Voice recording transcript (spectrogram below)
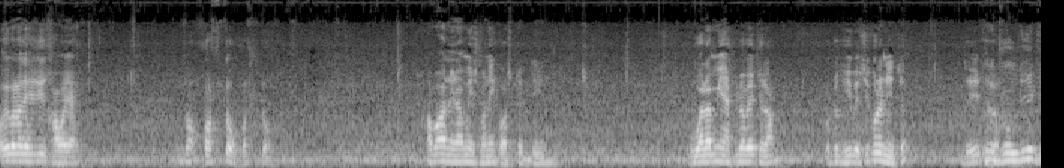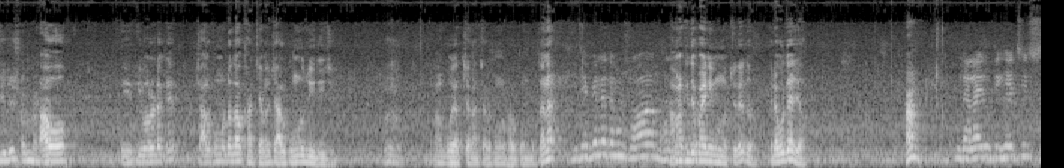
ওইবেলা দেখি কি খাওয়া যায়। কষ্ট কষ্ট। আবার নিরামিষ মানেই কষ্টের দিন। এবার আমি একইভাবে খেলাম। একটু ঘি বেশি করে নিয়েছে। দিয়ে খেলাম। জল দিয়ে ঘিরে সব মাখা। তাও কি- কি বলো ওটাকে? চাল কুমড়োটা দাও খাচ্ছি আমি চাল কুমড়ো দিয়ে দিয়েছি। হুম। আমার বোঝাচ্ছে না চাল কুমড়ো ভালো কুমড়ো তাই না? খিদে পেলে তখন সব ভালো আমার খেতে পাইনি মনে হচ্ছে তাই তো? এটা বলতে চাইছো হ্যাঁ? বেলায় রুটি খেয়েছিস?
